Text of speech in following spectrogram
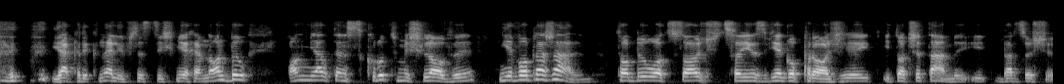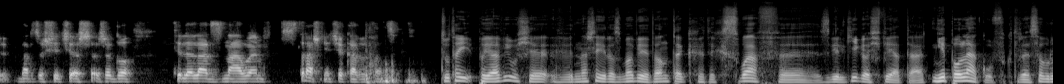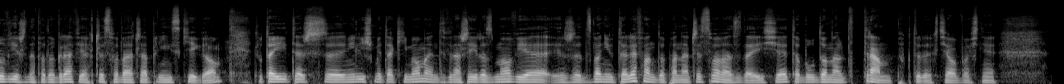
Jak ryknęli wszyscy śmiechem. No on był, on miał ten skrót myślowy niewyobrażalny. To było coś, co jest w jego prozie i, i to czytamy i bardzo się, bardzo się cieszę, że go tyle lat znałem. Strasznie ciekawy facet. Tutaj pojawił się w naszej rozmowie wątek tych sław e, z wielkiego świata, nie Polaków, które są również na fotografiach Czesława Czaplińskiego. Tutaj też e, mieliśmy taki moment w naszej rozmowie, że dzwonił telefon do pana Czesława, zdaje się. To był Donald Trump, który chciał właśnie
